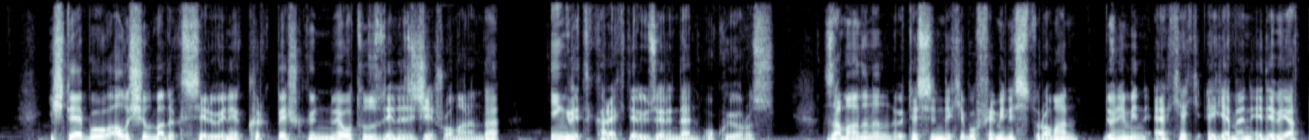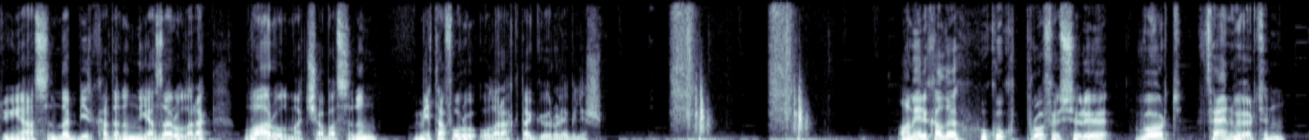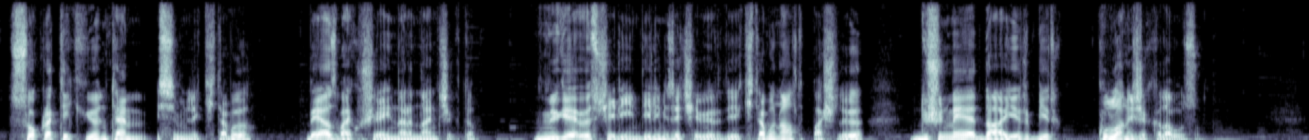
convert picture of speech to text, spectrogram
İşte bu alışılmadık serüveni 45 gün ve 30 denizci romanında Ingrid karakteri üzerinden okuyoruz. Zamanının ötesindeki bu feminist roman, dönemin erkek egemen edebiyat dünyasında bir kadının yazar olarak var olma çabasının metaforu olarak da görülebilir. Amerikalı hukuk profesörü Ward Fenwerth'in Sokratik Yöntem isimli kitabı Beyaz Baykuş yayınlarından çıktı. Müge Özçelik'in dilimize çevirdiği kitabın alt başlığı düşünmeye dair bir kullanıcı kılavuzu.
